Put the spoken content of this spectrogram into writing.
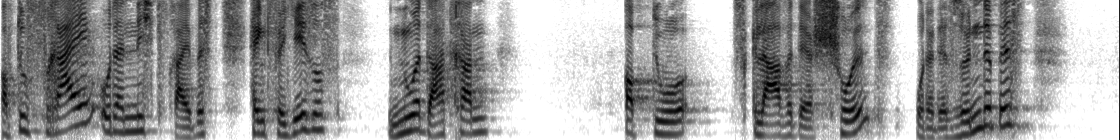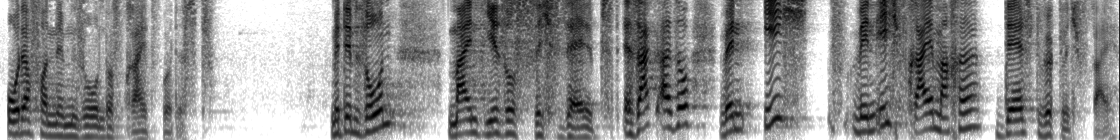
Ob du frei oder nicht frei bist, hängt für Jesus nur daran, ob du Sklave der Schuld oder der Sünde bist oder von dem Sohn befreit wurdest. Mit dem Sohn meint Jesus sich selbst. Er sagt also, wenn ich, wenn ich frei mache, der ist wirklich frei.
